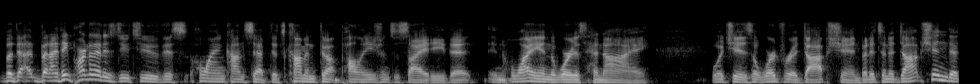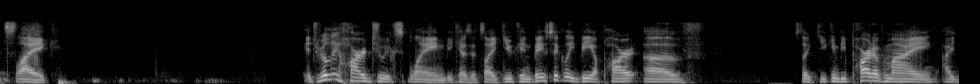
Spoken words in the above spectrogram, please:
but that, but I think part of that is due to this Hawaiian concept that's common throughout Polynesian society. That in Hawaiian the word is hanai, which is a word for adoption, but it's an adoption that's like it's really hard to explain because it's like you can basically be a part of it's like you can be part of my I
